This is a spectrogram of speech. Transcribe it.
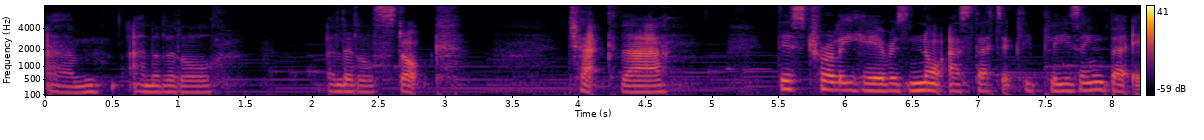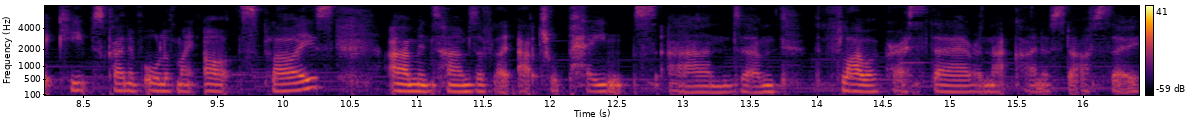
um, and a little a little stock check there. This trolley here is not aesthetically pleasing, but it keeps kind of all of my art supplies um, in terms of like actual paints and um, the flower press there and that kind of stuff. So,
